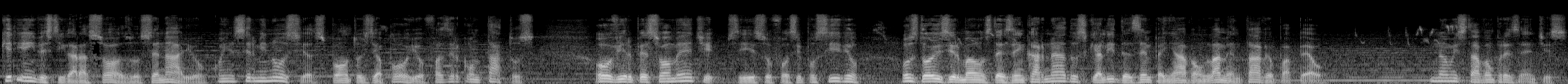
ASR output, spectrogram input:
Queria investigar a sós o cenário, conhecer minúcias, pontos de apoio, fazer contatos, ouvir pessoalmente, se isso fosse possível, os dois irmãos desencarnados que ali desempenhavam lamentável papel não estavam presentes.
